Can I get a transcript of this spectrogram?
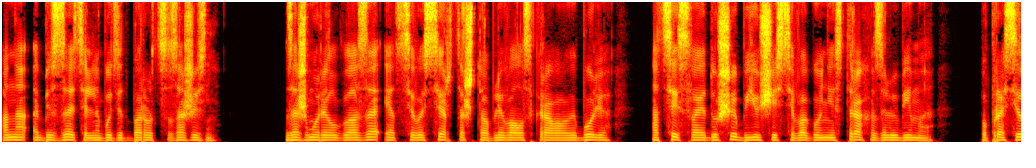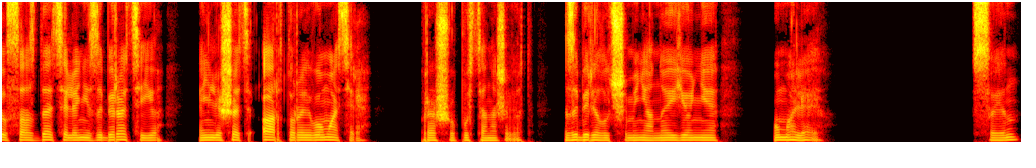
Она обязательно будет бороться за жизнь. Зажмурил глаза и от всего сердца, что обливалось кровавой болью, от всей своей души, бьющейся в агонии страха за любимую, попросил Создателя не забирать ее и не лишать Артура его матери. Прошу, пусть она живет. Забери лучше меня, но ее не Умоляю. Сын?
